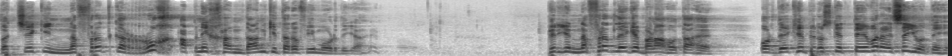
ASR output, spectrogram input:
بچے کی نفرت کا رخ اپنے خاندان کی طرف ہی موڑ دیا ہے۔ پھر یہ نفرت لے کے بڑا ہوتا ہے اور دیکھیں پھر اس کے تیور ایسے ہی ہوتے ہیں۔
